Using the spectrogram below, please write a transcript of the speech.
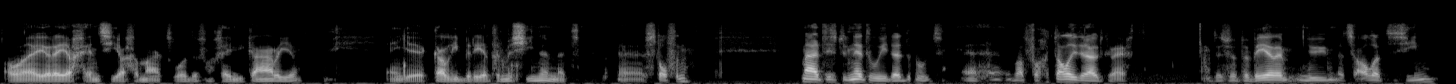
allerlei reagentia gemaakt worden van chemicaliën. En je kalibreert de machine met uh, stoffen. Maar het is natuurlijk net hoe je dat doet, uh, wat voor getal je eruit krijgt. Dus we proberen nu met z'n allen te zien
